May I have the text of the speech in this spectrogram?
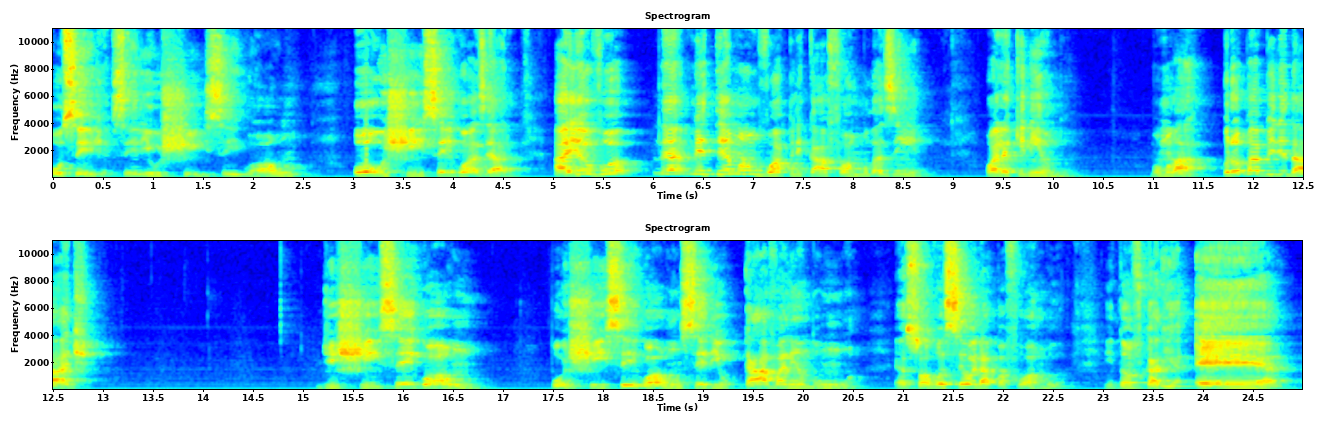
Ou seja, seria o x ser igual a 1 ou o x ser igual a zero. Aí eu vou né, meter a mão, vou aplicar a formulazinha. Olha que lindo. Vamos lá. Probabilidade de x ser igual a 1. Pô, x ser igual a 1 seria o k valendo 1. É só você olhar para a fórmula. Então ficaria E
